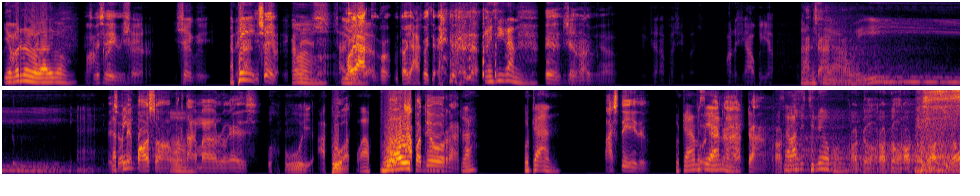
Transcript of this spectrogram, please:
Ya bener lho warung. Bang. Wis wis Wah, iki. Kuwi. Tapi- Isir? Oh, Kaya isir. kok- kaya aku Wis. Ya. Sih, Bos? Manusiawi ya. Manusiawi. Ya, Tapi poso Oh. pertama ngono guys. Wah, kuwi abot. Apa te ora? Lah. godaan. Pasti itu. Godaan mesti Godaan aneh. ada. Salah si jenis apa? Rondo, rondo, rondo, rondo.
